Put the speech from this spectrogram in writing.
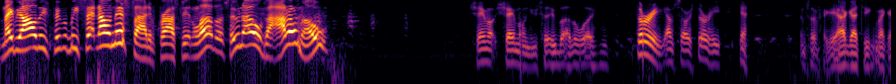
maybe all these people be sitting on this side if Christ didn't love us. Who knows? I don't know. Shame, shame on you too, by the way. Three. I'm sorry, three. Yeah. I'm sorry. I got you. Okay.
